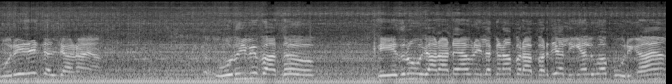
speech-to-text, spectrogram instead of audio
ਪੂਰੇ ਦੇ ਚੱਲ ਜਾਣਾ ਆ। ਉਹਦੀ ਵੀ ਬਸ ਖੇਤ ਨੂੰ ਜ਼ਿਆਦਾ ਟਾਈਮ ਨਹੀਂ ਲੱਗਣਾ, ਬਰਾਬਰ ਜਿਹਾ ਲੀਆਂ ਲੂਆਂ ਪੂਰੀਆਂ ਆ।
